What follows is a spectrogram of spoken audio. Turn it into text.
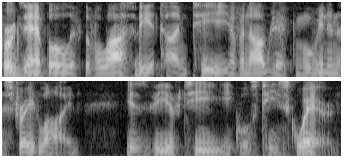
For example, if the velocity at time t of an object moving in a straight line is v of t equals t squared,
